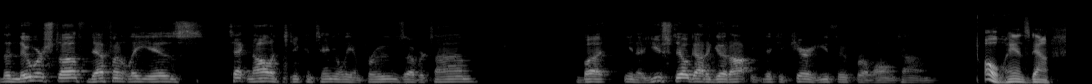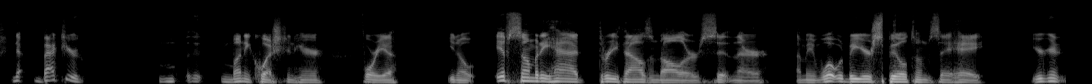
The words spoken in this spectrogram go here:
the newer stuff definitely is technology continually improves over time. But you know, you still got a good optic that could carry you through for a long time. Oh, hands down. Now, back to your uh, money question here for you. You know, if somebody had three thousand dollars sitting there, I mean, what would be your spiel to them to say, "Hey, you're gonna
